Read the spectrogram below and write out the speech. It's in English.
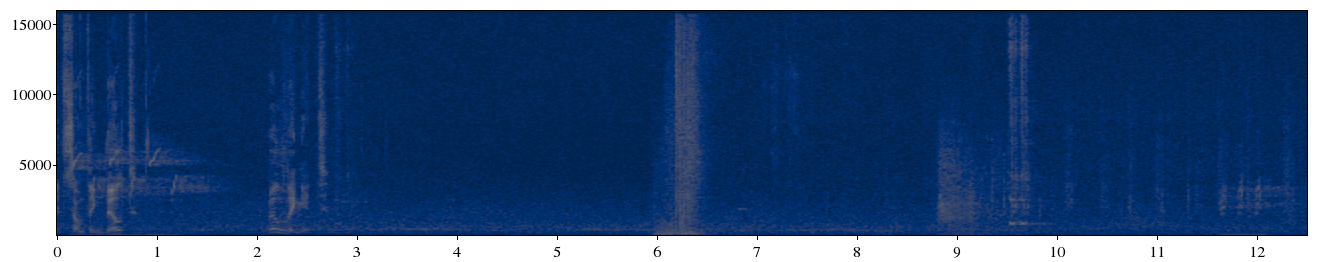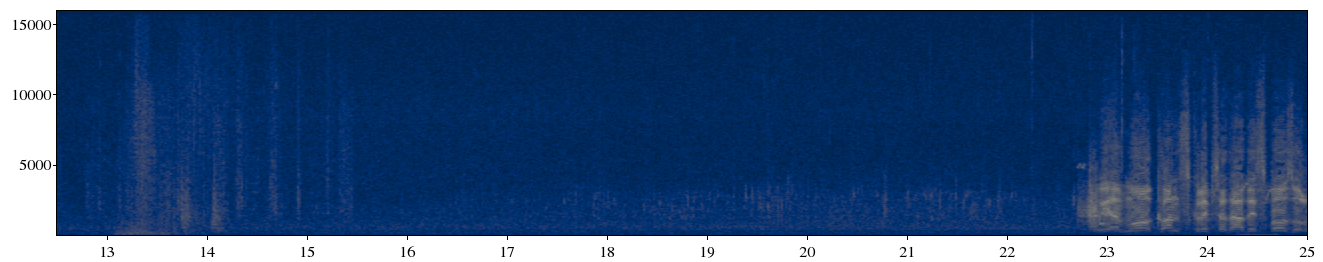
need something built? Building it. We have more conscripts at our disposal.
